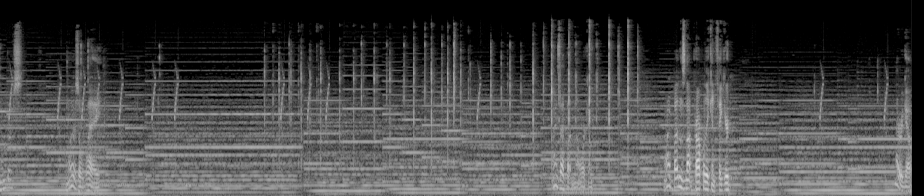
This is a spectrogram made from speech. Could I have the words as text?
numbers? Well, there's a way. Is that button not working? My button's not properly configured. There we go.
